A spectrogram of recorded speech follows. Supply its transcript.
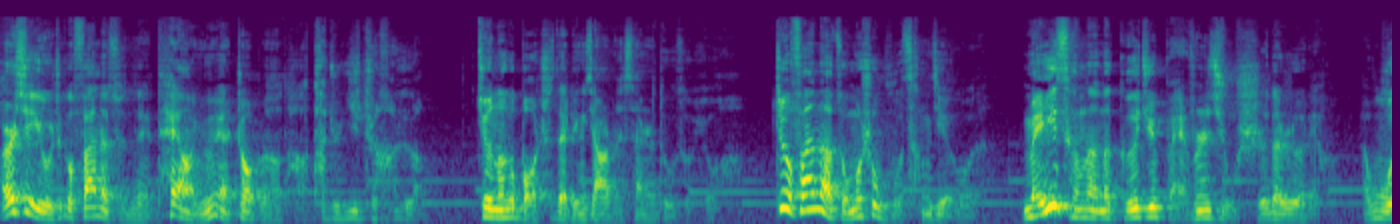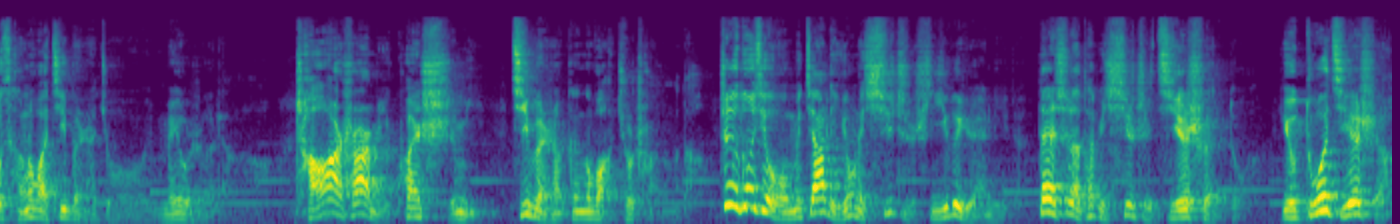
而且有这个帆的存在，太阳永远照不到它，它就一直很冷，就能够保持在零下二百三十度左右啊。这个帆呢，总共是五层结构的，每一层呢能隔绝百分之九十的热量。五层的话，基本上就没有热量了啊。长二十二米，宽十米，基本上跟个网球场那么大。这个东西我们家里用的锡纸是一个原理的。但是呢，它比锡纸结实很多。有多结实啊？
